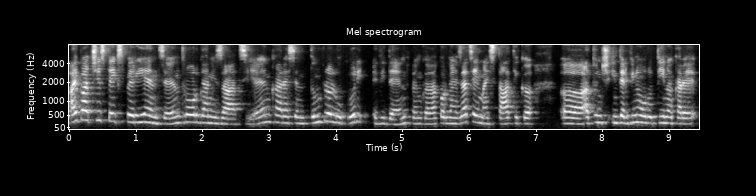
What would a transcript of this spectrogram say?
aibă aceste experiențe într-o organizație în care se întâmplă lucruri, evident, pentru că dacă organizația e mai statică, uh, atunci intervine o rutină care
